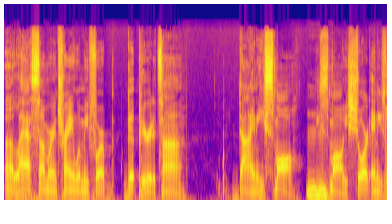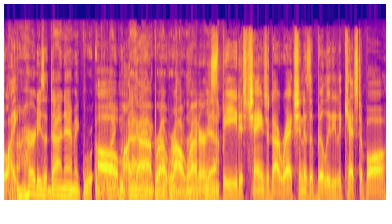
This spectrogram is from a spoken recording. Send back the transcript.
uh, last summer and trained with me for a good period of time. Dying, he's small. He's small. He's short and he's light. I heard he's a dynamic. Oh like, my dynamic God, bro! Route, though. runner, his Yeah. speed, his change of direction, his ability to catch the ball.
